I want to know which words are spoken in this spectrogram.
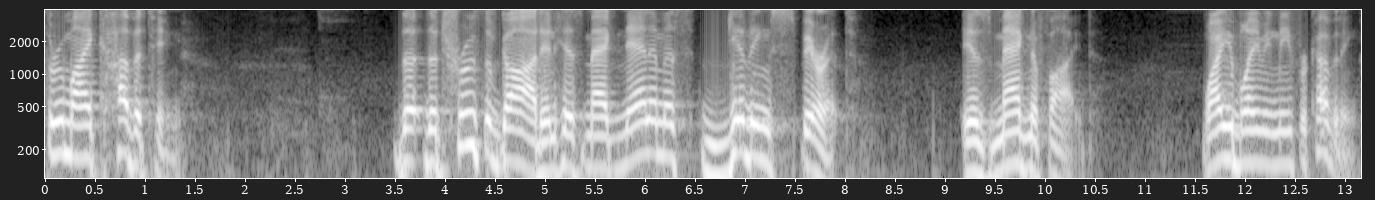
through my coveting, the, the truth of God in His magnanimous giving spirit is magnified, why are you blaming me for coveting?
